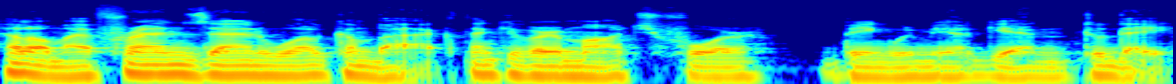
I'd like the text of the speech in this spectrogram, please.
Hello, my friends, and welcome back. Thank you very much for being with me again today.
